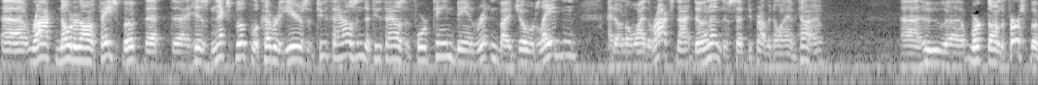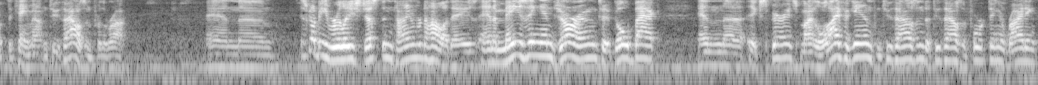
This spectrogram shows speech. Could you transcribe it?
Uh, Rock noted on Facebook that uh, his next book will cover the years of 2000 to 2014, being written by Joe Layden. I don't know why The Rock's not doing it, except he probably don't have time. Uh, who uh, worked on the first book that came out in 2000 for The Rock. And um, it's going to be released just in time for the holidays. And amazing and jarring to go back and uh, experience my life again from 2000 to 2014, writing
